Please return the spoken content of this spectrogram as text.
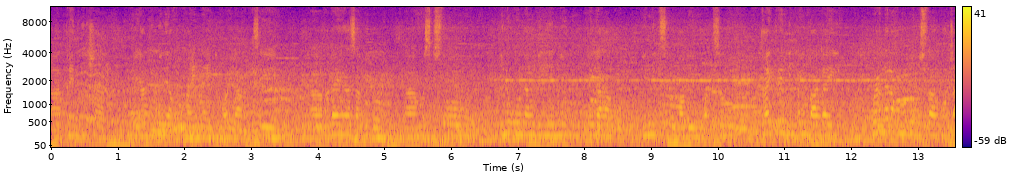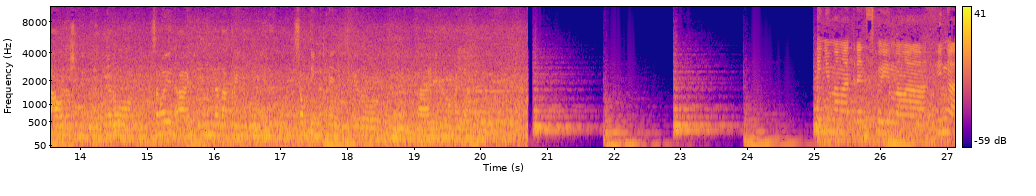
ah, trendy siya. Kaya bibili ako kahit na hindi ko kailangan. Kasi ah, kagaya nga sabi ko, ah, mas gusto ko inuunang bilhin yung kailangan ko, yung needs ko bago yung want. So kahit trending pa yung bagay, pero na lang kung magugustuhan ko, tsaka ako lang siya bibili. Pero sa ngayon, ah, hindi ko naman natatry na bumili ng something na trendy, pero ah, hindi ko naman kailangan. Yun yung mga trends ko, yung mga, yun nga,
